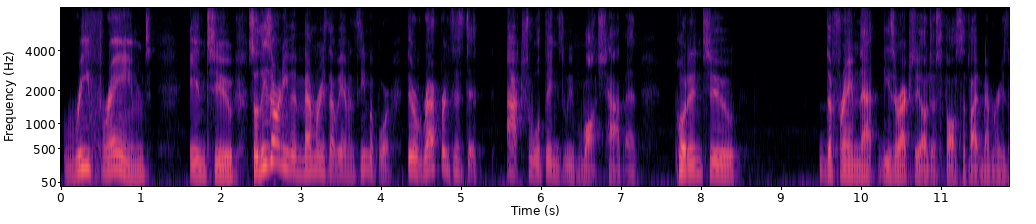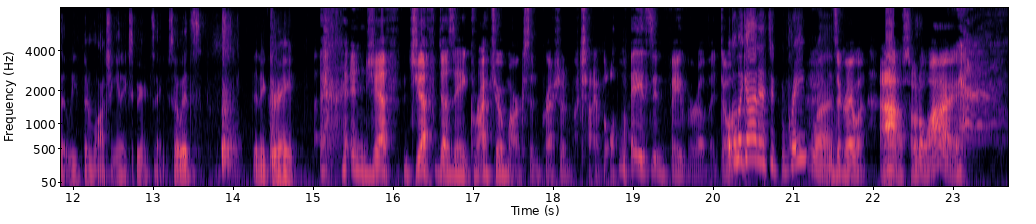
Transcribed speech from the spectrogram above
reframed into. So these aren't even memories that we haven't seen before; they're references to actual things we've watched happen, put into the frame that these are actually all just falsified memories that we've been watching and experiencing. So it's been a great. and Jeff Jeff does a Groucho Marx impression, which I'm always in favor of. It. Don't. Oh my god, it's a great one. It's a great one. Ah, so do I.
